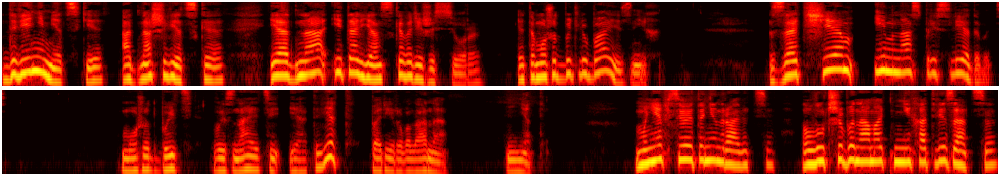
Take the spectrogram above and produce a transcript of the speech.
Две немецкие, одна шведская и одна итальянского режиссера. Это может быть любая из них. Зачем им нас преследовать? Может быть, вы знаете и ответ? — парировала она. «Нет. Мне все это не нравится. Лучше бы нам от них отвязаться».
